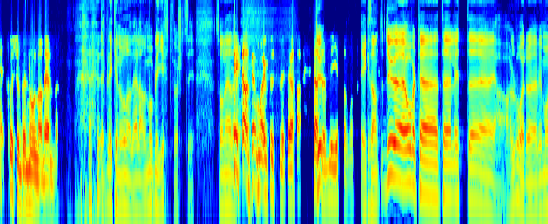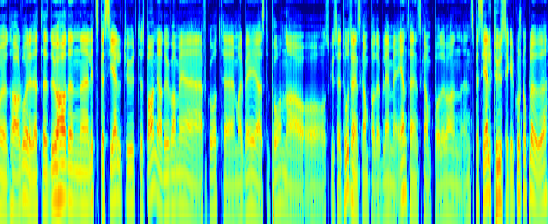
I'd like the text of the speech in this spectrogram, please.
Jeg tror ikke det blir noen av delene. det blir ikke noen av delene. Du må bli gift først, si. Sånn er det. ja, det må jeg plutselig. Ja. Kanskje bli gift mot. Ikke sant. Du, eh, over til, til, litt eh, ja, alvor. Vi må jo ta alvor i dette. Du hadde en eh, litt spesiell tur til Spania. Du var med FK til Marbella Estepona og, og skulle se to treningskamper. Det ble med én treningskamp, og det var en, en spesiell tur sikkert. Hvordan opplevde du det?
